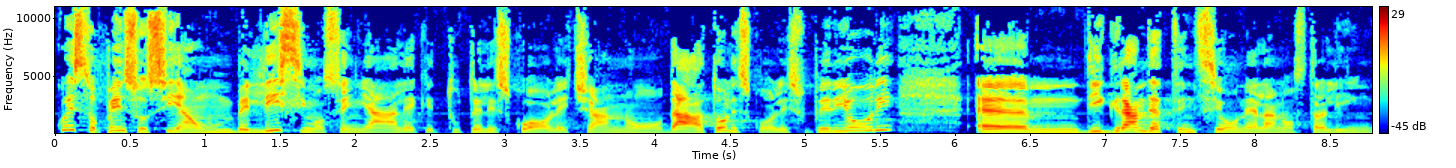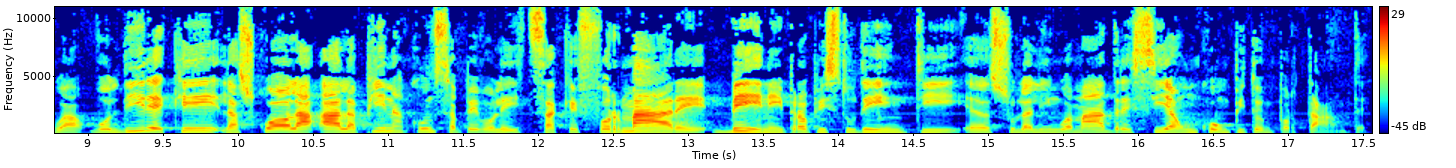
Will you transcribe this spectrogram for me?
Questo penso sia un bellissimo segnale che tutte le scuole ci hanno dato, le scuole superiori, ehm, di grande attenzione alla nostra lingua. Vuol dire che la scuola ha la piena consapevolezza che formare bene i propri studenti eh, sulla lingua madre sia un compito importante,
